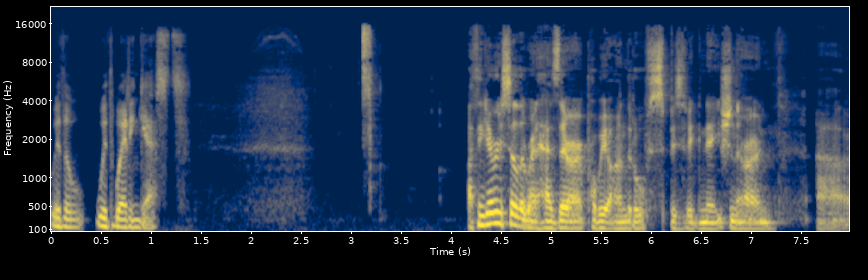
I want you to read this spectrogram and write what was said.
with a, with wedding guests? I think every celebrant has their own probably own little specific niche and their own uh,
